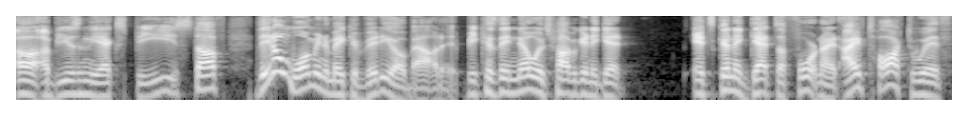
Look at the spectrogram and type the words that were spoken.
uh, abusing the XP stuff, they don't want me to make a video about it because they know it's probably gonna get it's gonna get to Fortnite. I've talked with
